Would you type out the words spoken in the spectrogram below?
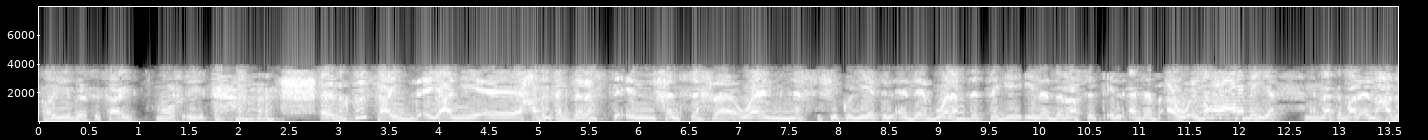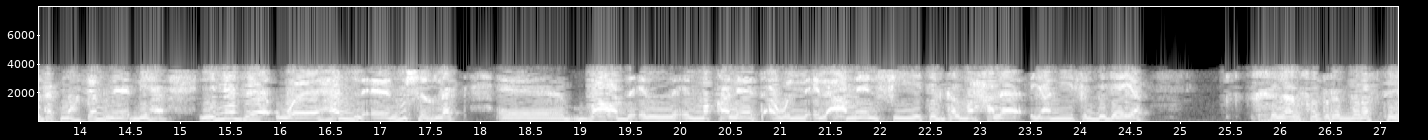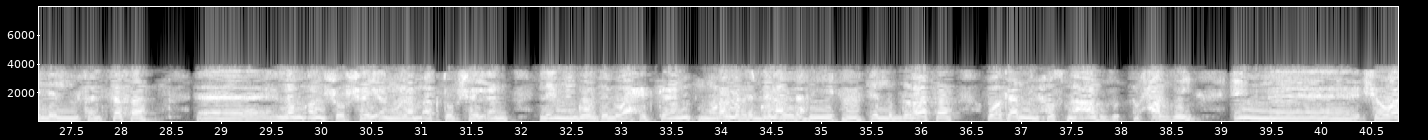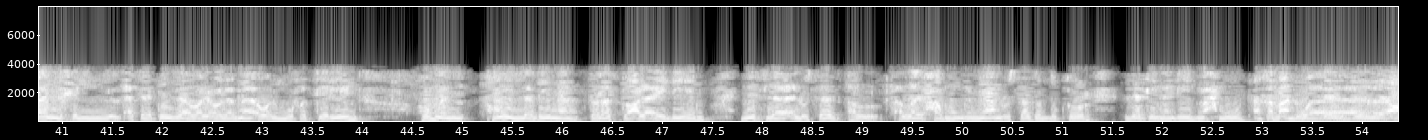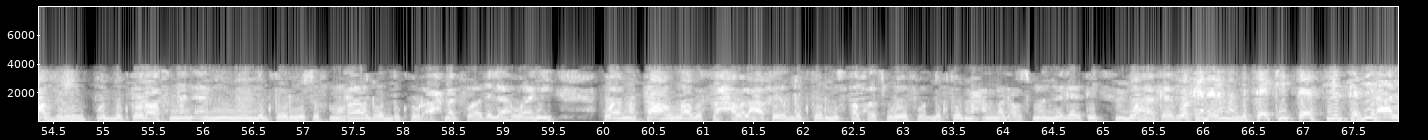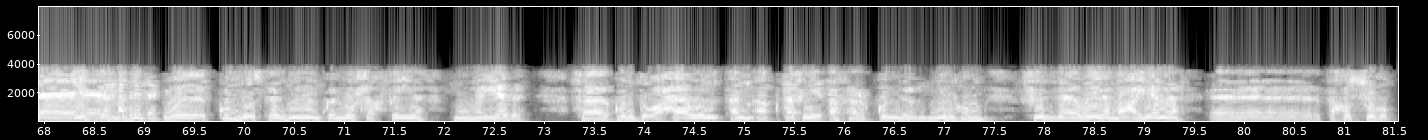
طيب يا سي سعيد موافقين؟ دكتور سعيد يعني آه، حضرتك درست الفلسفة وعلم النفس في كلية الآداب ولم تتجه إلى دراسة الأدب أو اللغة العربية باعتبار أن حضرتك مهتم بها. لماذا؟ وهل آه، نشر لك آه، بعض ال- المقالات أو ال- الأعمال في تلك المرحلة يعني في البداية؟ خلال فترة دراستي للفلسفة آه لم أنشر شيئا ولم أكتب شيئا لأن جهد الواحد كان مركز في الدراسة؟ في وكان من حسن حظي أن آه، شوامخ الأساتذة والعلماء والمفكرين هم هم الذين درست على أيديهم مثل الأستاذ ال- الله يرحمهم جميعا الأستاذ الدكتور زكي نجيب محمود آه، طبعا و- عظيم. والدكتور عثمان أمين والدكتور يوسف مراد والدكتور أحمد فؤاد الأهواني ومتعه الله بالصحة والعافية الدكتور مصطفى سويف والدكتور محمد عثمان نجاتي وهكذا. وكان لهم بالتأكيد تأثير كبير على جدا. حضرتك. وكل أستاذ منهم كان له شخصية مميزة. فكنت أحاول أن أقتفي أثر كل منهم في زاوية معينة آه، تخصه.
